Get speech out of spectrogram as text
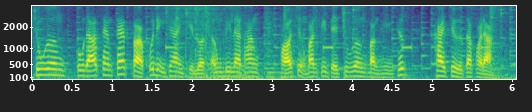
Trung ương cũng đã xem xét và quyết định thi hành kỷ luật ông Đi La Thăng, Phó trưởng Ban Kinh tế Trung ương bằng hình thức khai trừ ra khỏi Đảng.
